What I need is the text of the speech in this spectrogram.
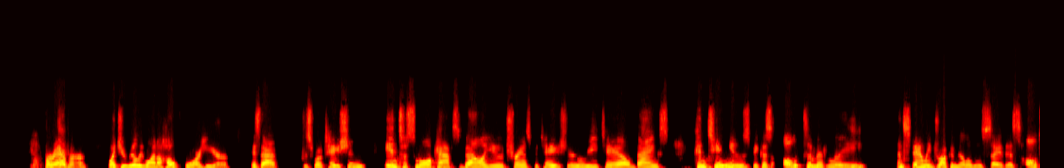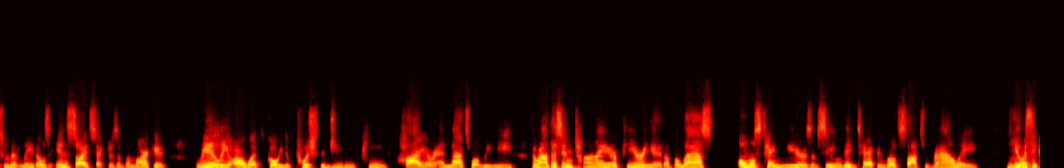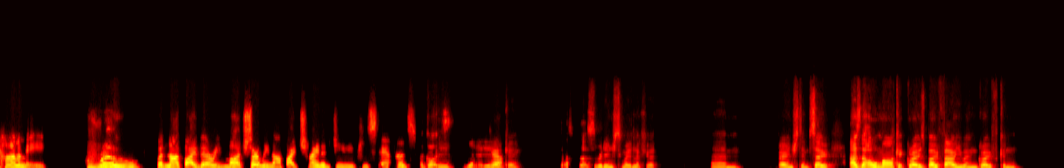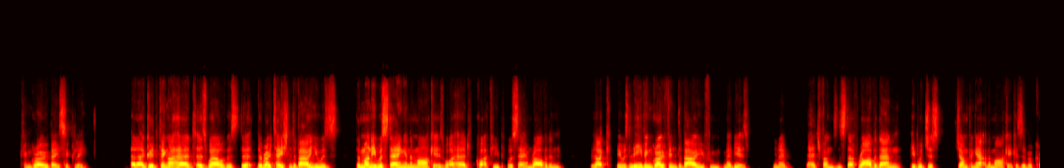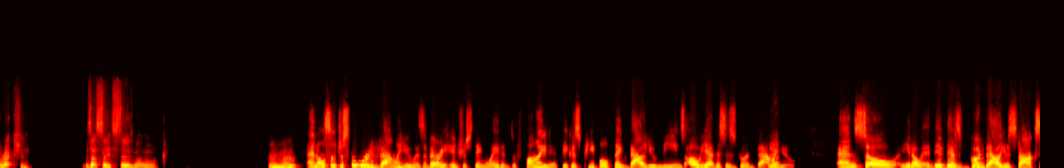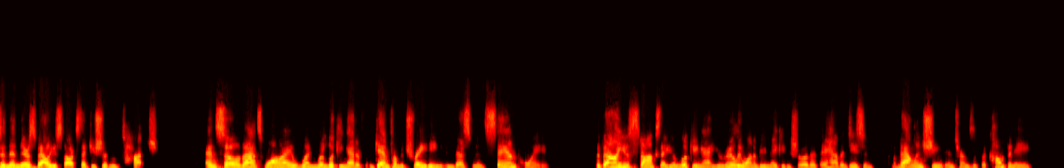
forever. What you really want to hope for here is that this rotation into small caps, value, transportation, retail, banks continues because ultimately, and Stanley Druckenmiller will say this, ultimately, those inside sectors of the market really are what's going to push the GDP higher. And that's what we need. Throughout this entire period of the last almost 10 years of seeing big tech and growth stocks rally, the US economy grew but not by very much. Certainly not by China GDP standards. I got you. Yeah, yeah, yeah. okay. That's that's a really interesting way to look at it. Um, very interesting. So as the whole market grows, both value and growth can can grow basically. And a good thing I heard as well was that the rotation to value was the money was staying in the market, is what I heard quite a few people saying, rather than like it was leaving growth into value from maybe it was you know hedge funds and stuff, rather than people just jumping out of the market because of a correction. Was that safe to say as well? Mm-hmm. And also, just the word value is a very interesting way to define it because people think value means, oh, yeah, this is good value. Yeah. And so, yeah. you know, there, there's good value stocks, and then there's value stocks that you shouldn't touch. And so that's why when we're looking at it again from a trading investment standpoint, the value stocks that you're looking at, you really want to be making sure that they have a decent balance sheet in terms of the company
